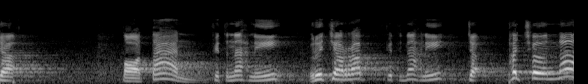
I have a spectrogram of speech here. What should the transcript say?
จะต่อต้านฟิตนะนี้ หรือจะรับฟิตนะนี้จะเผชิญหน้า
